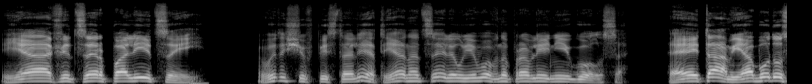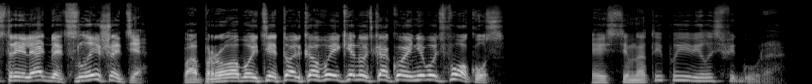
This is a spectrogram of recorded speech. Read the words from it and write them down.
Я офицер полиции!» Вытащив пистолет, я нацелил его в направлении голоса. «Эй, там, я буду стрелять, блядь, слышите? Попробуйте только выкинуть какой-нибудь фокус!» Из темноты появилась фигура.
